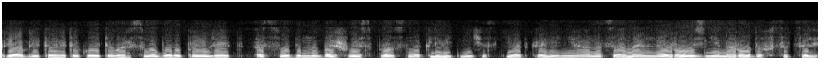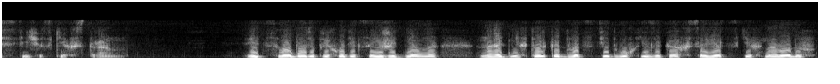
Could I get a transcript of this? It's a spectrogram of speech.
Приобретая такой товар, свобода проявляет особенно большой спрос на клеветнические откровения о национальной розни народов социалистических стран. Ведь свободе приходится ежедневно на одних только 22 языках советских народов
